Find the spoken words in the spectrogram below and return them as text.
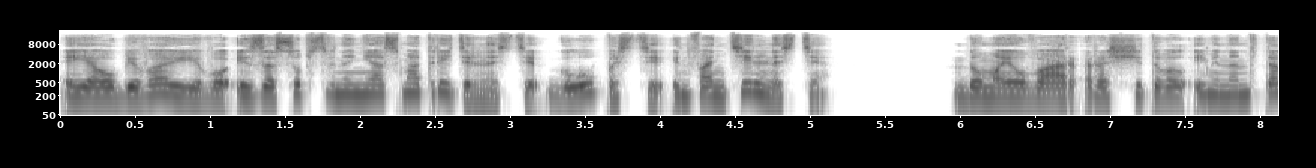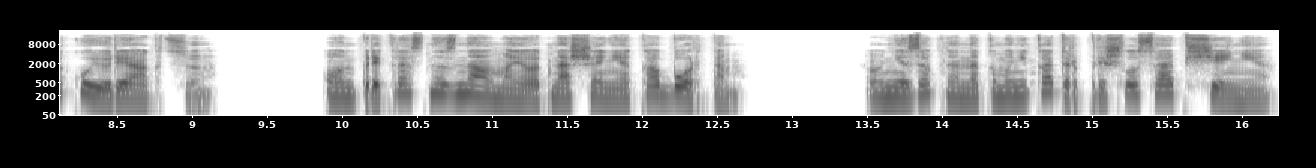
И я убиваю его из-за собственной неосмотрительности, глупости, инфантильности. Думаю, Вар рассчитывал именно на такую реакцию. Он прекрасно знал мое отношение к абортам. Внезапно на коммуникатор пришло сообщение.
